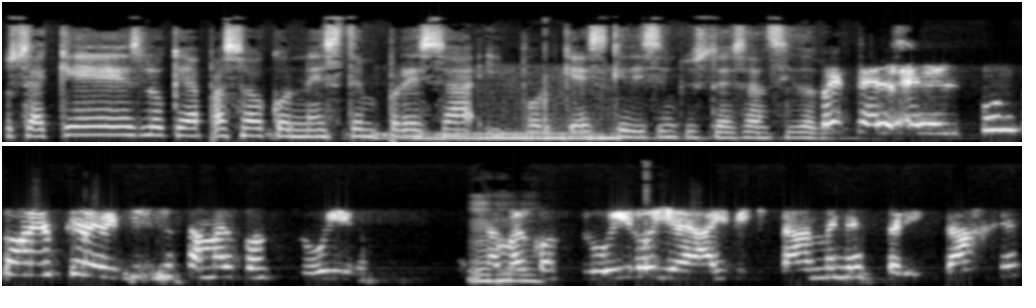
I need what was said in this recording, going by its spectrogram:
O sea, ¿qué es lo que ha pasado con esta empresa y por qué es que dicen que ustedes han sido... Pues el, punto es que el edificio está mal construido. Está mal construido, ya hay dictámenes, peritajes,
